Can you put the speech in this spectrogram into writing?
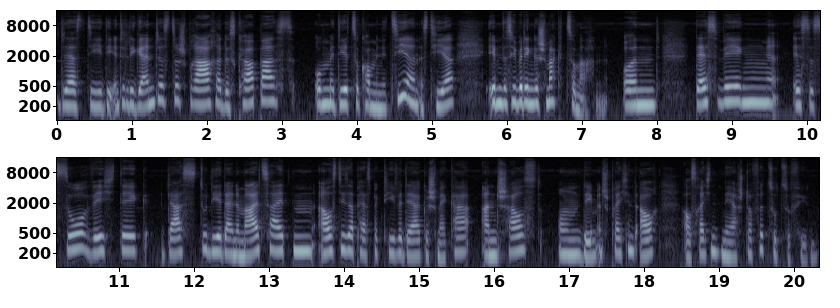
dass die, die intelligenteste Sprache des Körpers um mit dir zu kommunizieren, ist hier eben das über den Geschmack zu machen. Und deswegen ist es so wichtig, dass du dir deine Mahlzeiten aus dieser Perspektive der Geschmäcker anschaust, um dementsprechend auch ausreichend Nährstoffe zuzufügen.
